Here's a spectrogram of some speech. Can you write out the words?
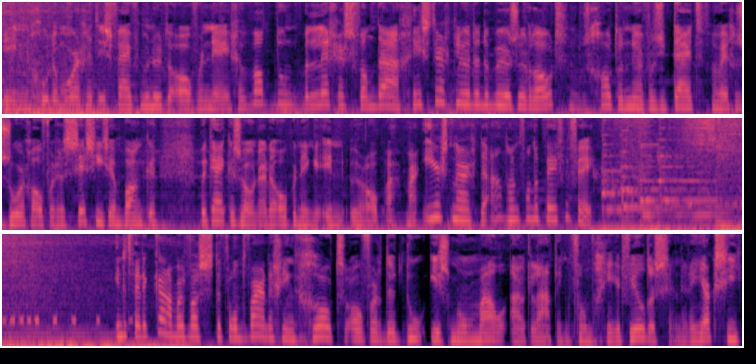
In Goedemorgen, het is vijf minuten over negen. Wat doen beleggers vandaag? Gisteren kleurden de beurzen rood. Er was grote nervositeit vanwege zorgen over recessies en banken. We kijken zo naar de openingen in Europa. Maar eerst naar de aanhang van de PVV. In de Tweede Kamer was de verontwaardiging groot over de doe is normaal uitlating van Geert Wilders en de reactie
